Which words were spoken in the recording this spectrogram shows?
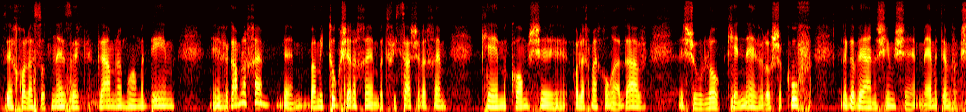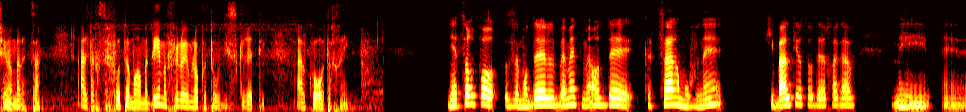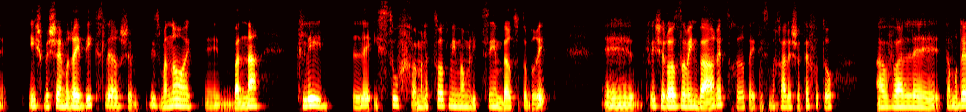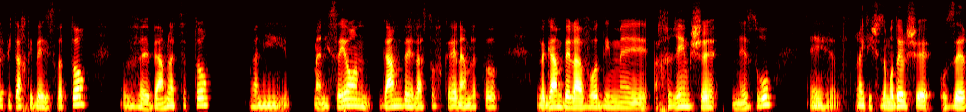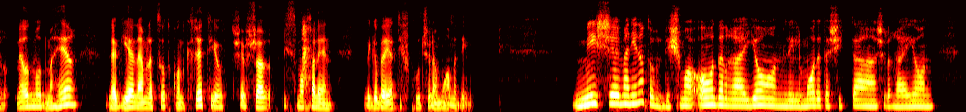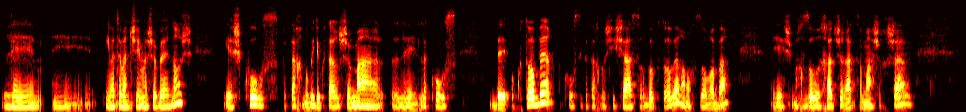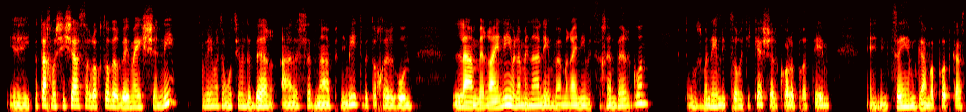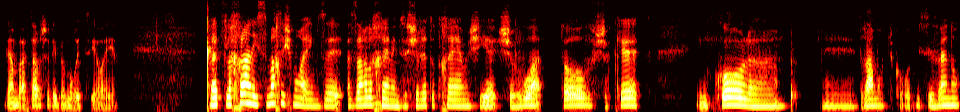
זה יכול לעשות נזק גם למועמדים אה, וגם לכם, במיתוג שלכם, בתפיסה שלכם כמקום שהולך מאחורי הגב ושהוא לא כנה ולא שקוף לגבי האנשים שמהם אתם מבקשים המלצה. אל תחשפו את המועמדים, אפילו אם לא כתוב דיסקרטי על קורות החיים. אני אעצור פה, זה מודל באמת מאוד uh, קצר, מובנה. קיבלתי אותו דרך אגב מאיש בשם ריי ביקסלר, שבזמנו uh, בנה כלי לאיסוף המלצות מממליצים בארצות הברית. Uh, כלי שלא זמין בארץ, אחרת הייתי שמחה לשתף אותו, אבל uh, את המודל פיתחתי בעזרתו. ובהמלצתו, ואני מהניסיון, גם בלאסוף כאלה המלצות וגם בלעבוד עם אה, אחרים שנעזרו, אה, ראיתי שזה מודל שעוזר מאוד מאוד מהר להגיע להמלצות קונקרטיות שאפשר לסמוך עליהן לגבי התפקוד של המועמדים. מי שמעניין אותו לשמוע עוד על רעיון, ללמוד את השיטה של רעיון, אה, אם אתם אנשי משאבי אנוש, יש קורס, פתחנו בדיוק את ההרשמה לקורס באוקטובר, הקורס ייפתח ב-16 באוקטובר, המחזור הבא, אה, יש מחזור אחד שרץ ממש עכשיו, אה, ייפתח ב-16 לאוקטובר בימי שני, ואם אתם רוצים לדבר על הסדנה הפנימית בתוך הארגון למראיינים, למנהלים והמראיינים אצלכם בארגון, אתם מוזמנים ליצור איתי קשר, כל הפרטים נמצאים גם בפודקאסט, גם באתר שלי במוריצי co.il. בהצלחה, אני אשמח לשמוע אם זה עזר לכם, אם זה שירת אתכם, שיהיה שבוע טוב, שקט, עם כל הדרמות שקורות מסביבנו.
